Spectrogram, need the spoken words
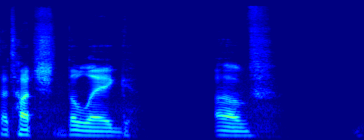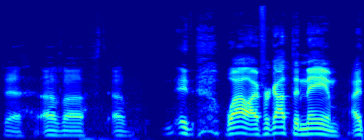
to touch the leg of the of a of it, wow i forgot the name i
